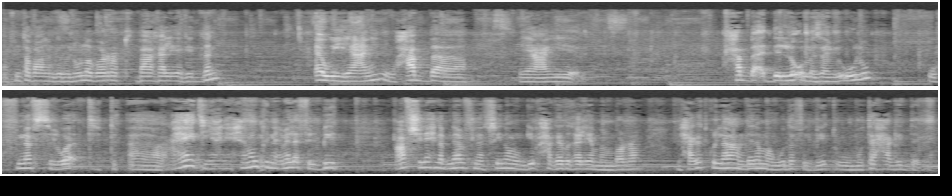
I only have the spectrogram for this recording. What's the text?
عارفين طبعا الجرانولا بره بتتباع غالية جدا قوي يعني وحبه يعني حبه قد اللقمة زي ما بيقولوا وفي نفس الوقت بتبقى عادي يعني إحنا ممكن نعملها في البيت معرفش ليه إحنا بنعمل في نفسنا ونجيب حاجات غالية من بره. والحاجات كلها عندنا موجودة في البيت ومتاحة جدا يعني.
